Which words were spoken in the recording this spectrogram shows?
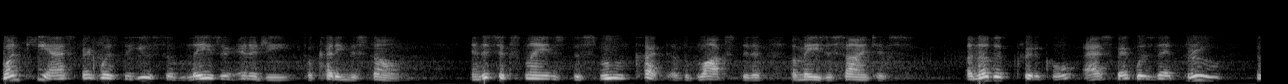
One key aspect was the use of laser energy for cutting the stone. And this explains the smooth cut of the blocks that amazes scientists. Another critical aspect was that through the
